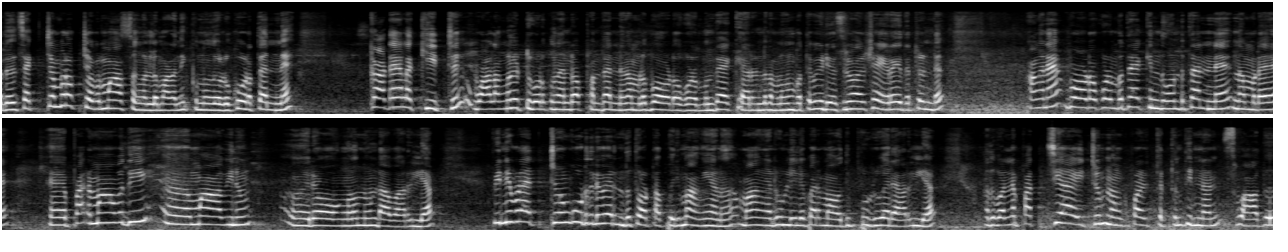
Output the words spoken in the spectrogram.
അതായത് സെപ്റ്റംബർ ഒക്ടോബർ മാസങ്ങളിൽ മഴ നിൽക്കുന്നതോട് കൂടെ തന്നെ കട ഇളക്കിയിട്ട് വളങ്ങൾ ഇട്ട് കൊടുക്കുന്നതിന്റെ ഒപ്പം തന്നെ നമ്മൾ ബോഡോ കുഴമ്പും തേക്കാറുണ്ട്. നമ്മൾ മുമ്പത്തെ വീഡിയോസിൽ ഷെയർ ചെയ്തിട്ടുണ്ട്. അങ്ങനെ ബോഡോ കുഴമ്പ് തേക്കുന്നത് കൊണ്ട് തന്നെ നമ്മുടെ പരമാവധി മാവിനും രോഗങ്ങളൊന്നും ഉണ്ടാവാറില്ല. പിന്നെ ഇവിടെ ഏറ്റവും കൂടുതൽ വരുന്നത് തോട്ടാപ്പൂരി മാങ്ങയാണ്. മാങ്ങയുടെ ഉള്ളിൽ പരമാവധി പുഴു വരാറില്ല. അതുപോലെ തന്നെ പച്ചയായിട്ടും നമുക്ക് പഴുത്തിട്ടും തിന്നാൻ സ്വാദ്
